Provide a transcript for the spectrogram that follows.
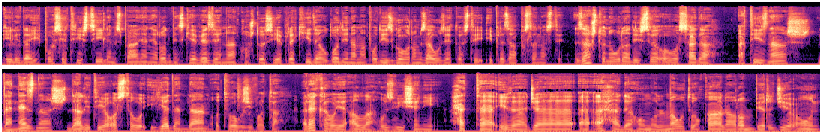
ili da ih posjetiš ciljem spajanja rodbinske veze nakon što si je prekidao godinama pod izgovorom zauzetosti i prezaposlenosti? Zašto ne uradiš sve ovo sada, a ti znaš da ne znaš da li ti je ostao i jedan dan od tvog života? Rekao je Allah uzvišeni Hatta iza jaa ahadahumul mautu kala rabbir dži'un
